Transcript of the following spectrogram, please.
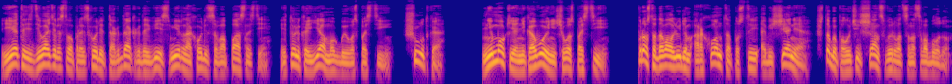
И это издевательство происходит тогда, когда весь мир находится в опасности, и только я мог бы его спасти. Шутка. Не мог я никого и ничего спасти. Просто давал людям Архонта пустые обещания, чтобы получить шанс вырваться на свободу.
